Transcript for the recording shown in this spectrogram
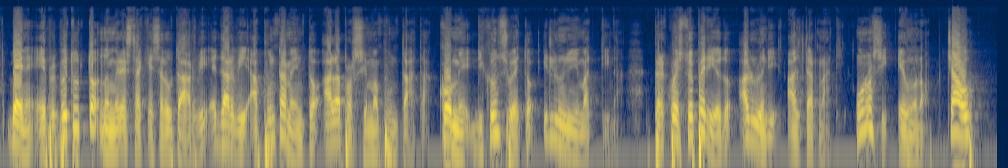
Bene, è proprio tutto, non mi resta che salutarvi e darvi appuntamento alla prossima puntata, come di consueto il lunedì mattina, per questo periodo a lunedì alternati, uno sì e uno no. Ciao!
